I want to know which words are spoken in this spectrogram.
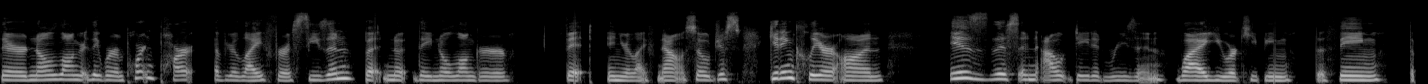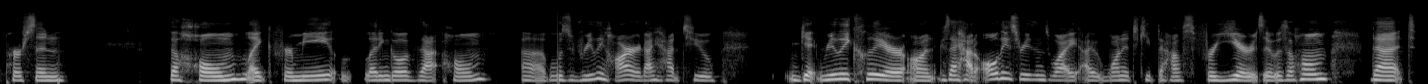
they're no longer they were an important part of your life for a season, but no, they no longer fit in your life now. So just getting clear on is this an outdated reason why you are keeping the thing, the person, the home? Like for me, letting go of that home uh, was really hard. I had to get really clear on because I had all these reasons why I wanted to keep the house for years. It was a home that,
